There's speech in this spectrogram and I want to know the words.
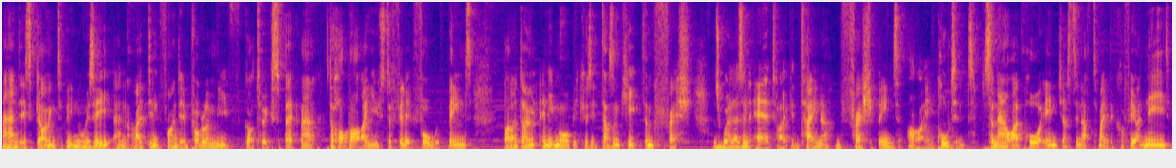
and it's going to be noisy and I didn't find it a problem. You've got to expect that. The hopper, I used to fill it full with beans, but I don't anymore because it doesn't keep them fresh as well as an airtight container and fresh beans are important. So now I pour in just enough to make the coffee I need,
